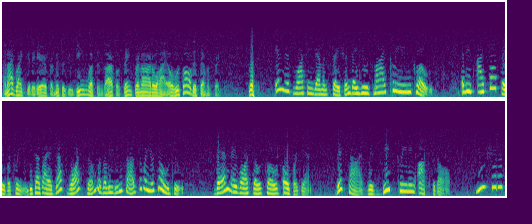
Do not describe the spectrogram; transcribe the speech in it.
and I'd like you to hear from Mrs. Eugene Westendorf of St. Bernard, Ohio, who saw this demonstration. Listen. In this washing demonstration, they used my clean clothes. At least I thought they were clean because I had just washed them with the leading suds the way you're told to. Then they washed those clothes over again. This time with deep cleaning Oxydol. You should have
